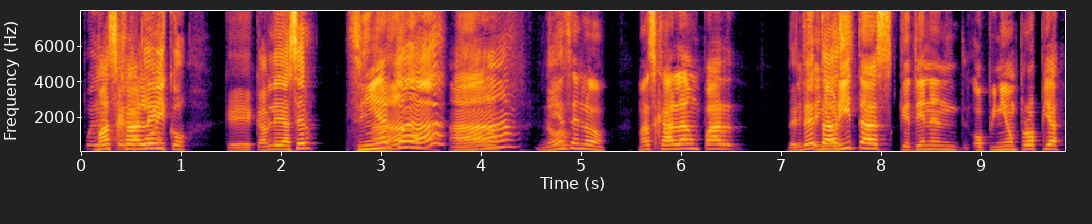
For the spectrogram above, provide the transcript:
puede Más jale. público que cable de acero. ¿Cierto? Ah, Ah, ah, ¿no? piénsenlo. Más jala un par De de, tetas. señoritas que tienen opinión propia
